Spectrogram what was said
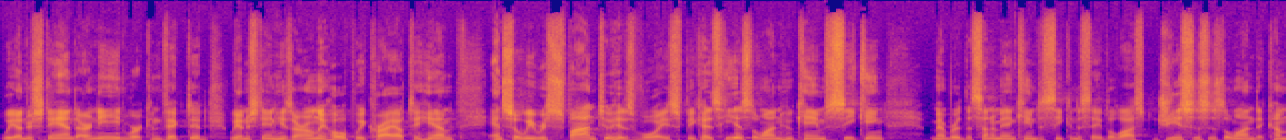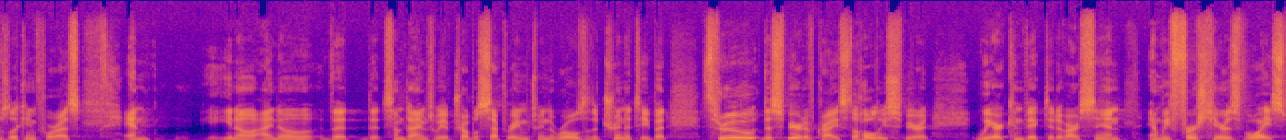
we understand our need, we're convicted, we understand He's our only hope, we cry out to Him, and so we respond to His voice because He is the one who came seeking. Remember, the Son of Man came to seek and to save the lost. Jesus is the one that comes looking for us, and you know, I know that, that sometimes we have trouble separating between the roles of the Trinity, but through the Spirit of Christ, the Holy Spirit, we are convicted of our sin, and we first hear His voice.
